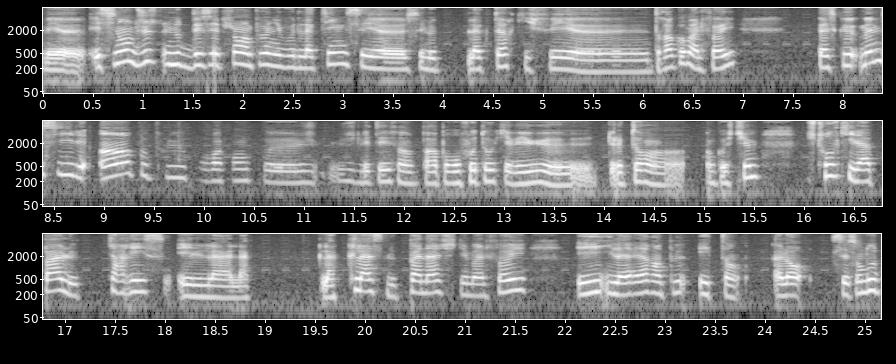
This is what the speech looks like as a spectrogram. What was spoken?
Mais, euh, et sinon, juste une autre déception un peu au niveau de l'acting, c'est euh, c'est l'acteur qui fait euh, Draco Malfoy. Parce que même s'il est un peu plus convaincant que je, l'étais par rapport aux photos qu'il y avait eu de l'acteur en, en, costume, je trouve qu'il n'a pas le charisme et la, la, la classe, le panache des Malfoy et il a l'air un peu éteint. Alors, c'est sans doute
